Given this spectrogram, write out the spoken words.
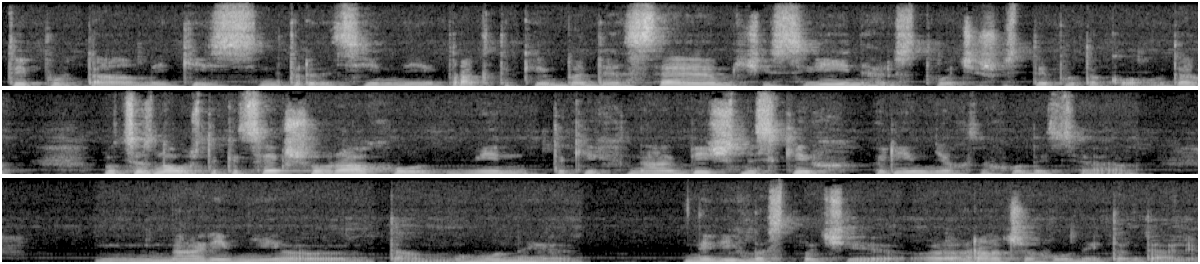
типу там якісь нетрадиційні практики БДСМ чи свінгерство, чи щось типу такого. Да? Ну це знову ж таки, це якщо раху він таких на більш низьких рівнях знаходиться на рівні е, там гуни невігластва чи раджа гуни і так далі.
